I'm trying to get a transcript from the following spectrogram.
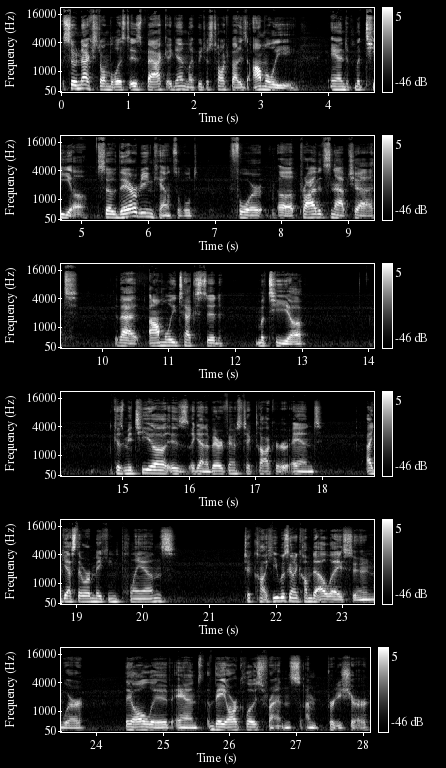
So next on the list is back again, like we just talked about, is Amelie and Mattia. So they are being canceled for a private Snapchat that Amelie texted Mattia because Mattia is again a very famous TikToker and I guess they were making plans to co- he was going to come to LA soon where they all live and they are close friends, I'm pretty sure.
